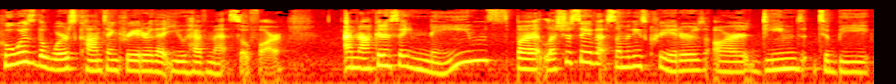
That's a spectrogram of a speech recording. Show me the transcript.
Who was the worst content creator that you have met so far? I'm not going to say names, but let's just say that some of these creators are deemed to be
